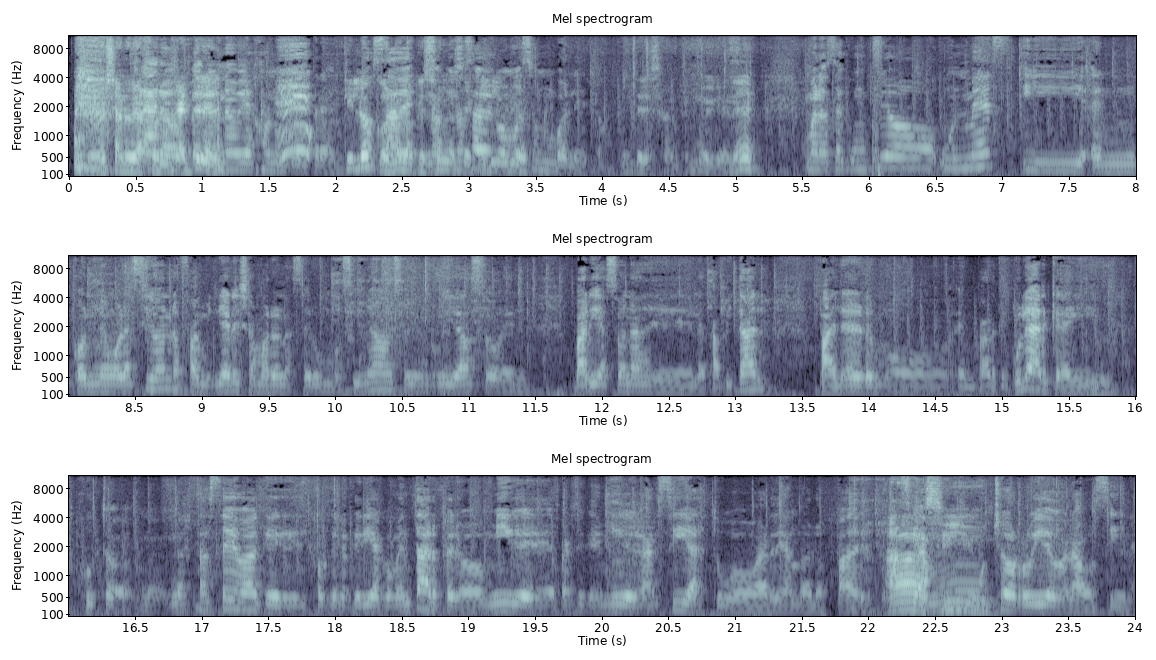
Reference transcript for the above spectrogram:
Pero ella no viajó Claro, nunca en tren. no viajó nunca en tren. Qué loco, ¿no? sabe, Lo que son los sabe cómo es un boleto. Interesante, muy bien, ¿eh? Bueno, se cumplió un mes y en conmemoración los familiares llamaron a hacer un bocinazo y un ruidazo en varias zonas de la capital, Palermo en particular, que ahí justo no, no está Seba, que dijo que lo quería comentar, pero Miguel, parece que Miguel García estuvo bardeando a los padres porque Ah, hacía sí. mucho ruido con la bocina.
